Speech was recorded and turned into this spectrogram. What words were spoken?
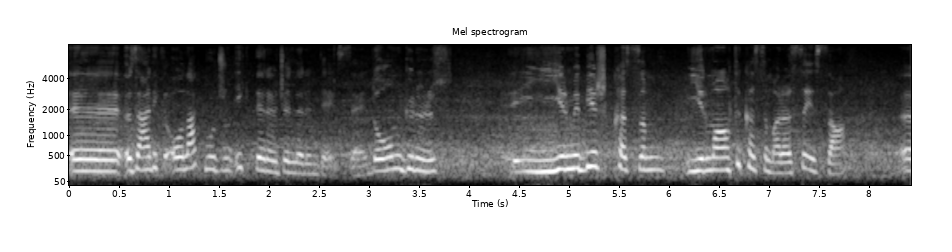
e, özellikle Oğlak Burcu'nun ilk derecelerinde ise doğum gününüz e, 21 Kasım 26 Kasım arasıysa e,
